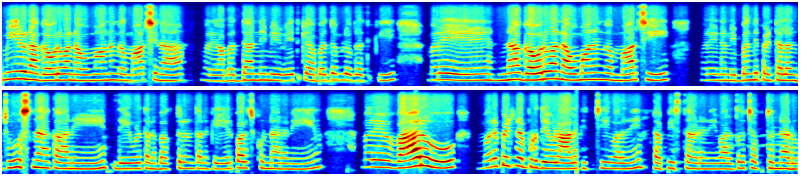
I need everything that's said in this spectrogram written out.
మీరు నా గౌరవాన్ని అవమానంగా మార్చిన మరి అబద్ధాన్ని మీరు వెతికి అబద్ధంలో బ్రతికి మరి నా గౌరవాన్ని అవమానంగా మార్చి మరి నన్ను ఇబ్బంది పెట్టాలని చూసినా కానీ దేవుడు తన భక్తులను తనకు ఏర్పరచుకున్నారని మరి వారు మొరపెట్టినప్పుడు దేవుడు ఆలకిచ్చి వాళ్ళని తప్పిస్తాడని వాళ్ళతో చెప్తున్నాడు.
